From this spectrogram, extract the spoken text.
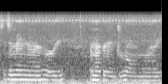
Since I'm in a hurry, I'm not going to draw them right.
